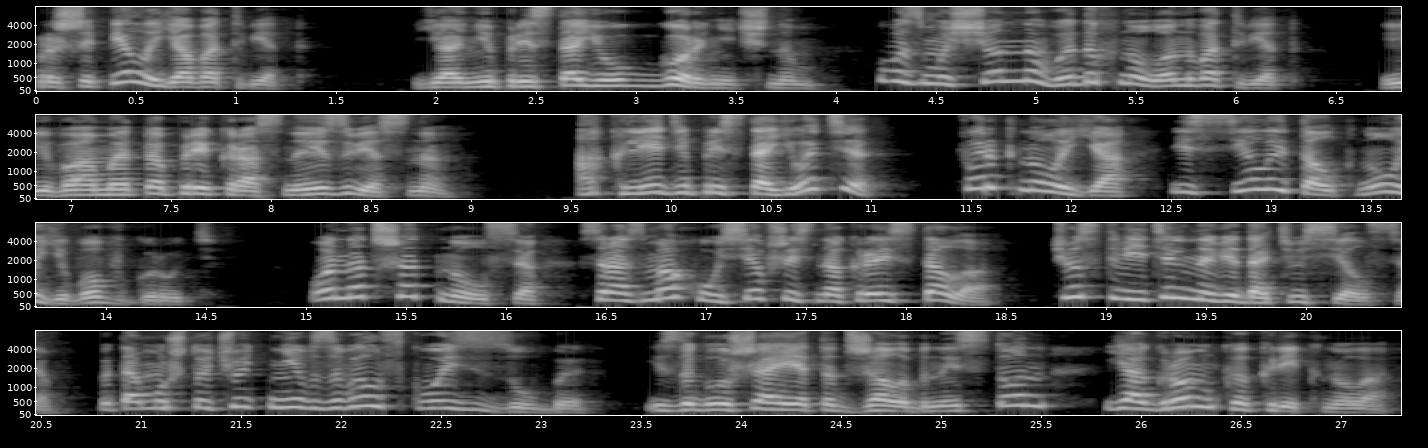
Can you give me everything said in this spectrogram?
Прошипела я в ответ. Я не пристаю к горничным. Возмущенно выдохнул он в ответ. «И вам это прекрасно известно». «А к леди пристаете?» Фыркнула я и с силой толкнула его в грудь. Он отшатнулся, с размаху усевшись на край стола. Чувствительно, видать, уселся, потому что чуть не взвыл сквозь зубы. И, заглушая этот жалобный стон, я громко крикнула.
